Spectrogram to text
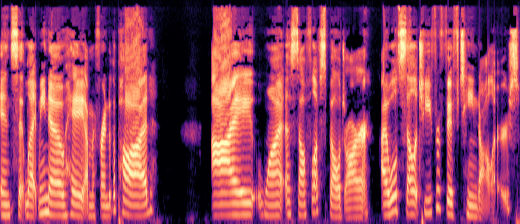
and sit, let me know, hey, I'm a friend of the pod. I want a self love spell jar. I will sell it to you for $15.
